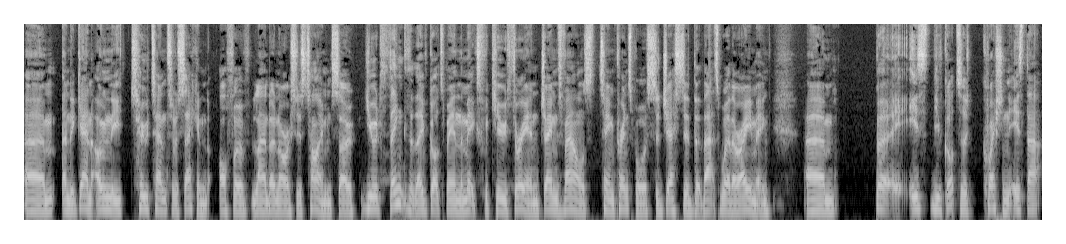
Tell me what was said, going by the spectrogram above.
Um, and again, only two tenths of a second off of Lando Norris's time. So you would think that they've got to be in the mix for Q3. And James Vowles, team principal, has suggested that that's where they're aiming. Um, but is you've got to question: is that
